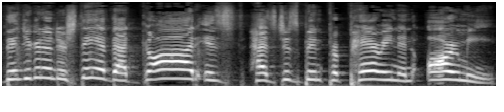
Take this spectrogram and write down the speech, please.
then you're going to understand that God is, has just been preparing an army.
